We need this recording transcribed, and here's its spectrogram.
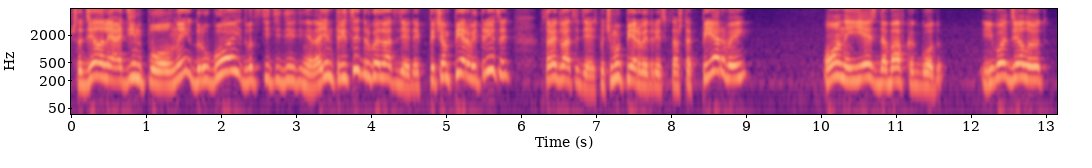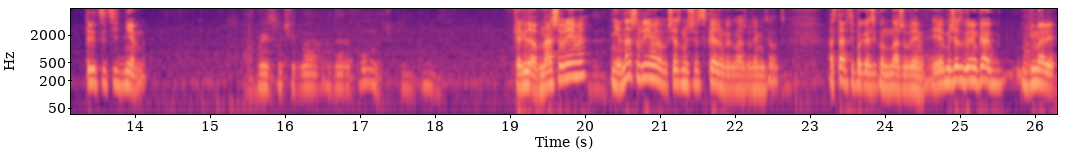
что делали один полный, другой 29 нет. Один 30, другой 29. И Причем первый 30, второй 29. Почему первый 30? Потому что первый, он и есть добавка к году. Его делают 30-дневно. А были случаи два удара полных, что-то не помню. Когда? В наше время? Да. Не, в наше время, сейчас мы сейчас скажем, как в наше время делать. Оставьте пока секунду наше время. Мы сейчас говорим, как в Гимаре.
